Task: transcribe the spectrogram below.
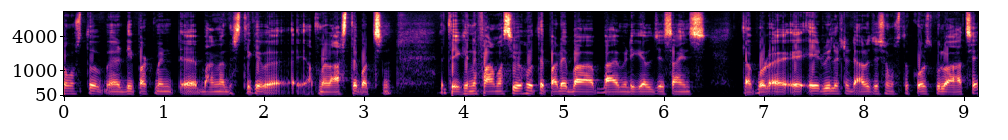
সমস্ত ডিপার্টমেন্ট বাংলাদেশ থেকে আপনারা আসতে পারছেন। তো এখানে ফার্মাসিও হতে পারে বা বায়োমেডিক্যাল যে সায়েন্স তারপর এই রিলেটেড আরও যে সমস্ত কোর্সগুলো আছে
